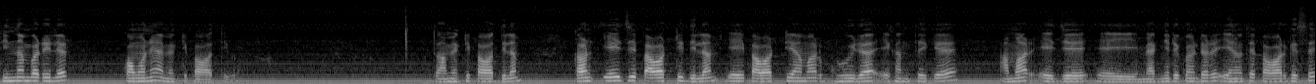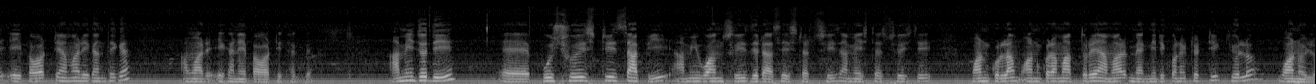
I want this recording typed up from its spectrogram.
তিন নাম্বার রিলের কমনে আমি একটি পাওয়ার দিব। তো আমি একটি পাওয়ার দিলাম। কারণ এই যে পাওয়ারটি দিলাম, এই পাওয়ারটি আমার ঘুইরা এখান থেকে আমার এই যে, এই ম্যাগনেটিক কানেক্টরে এনোতে পাওয়ার গেছে, এই পাওয়ারটি আমার এখান থেকে আমার এখানে পাওয়ারটি থাকবে। আমি যদি পুশ সুইচটি চাপি, আমি ওয়ান সুইচ যেটা আছে স্টার সুইচ আমি স্টার সুইচটি অন করলাম অন করা মাত্রই আমার ম্যাগনেটিক কানেক্টরটি কী হলো? ওয়ান হইল।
